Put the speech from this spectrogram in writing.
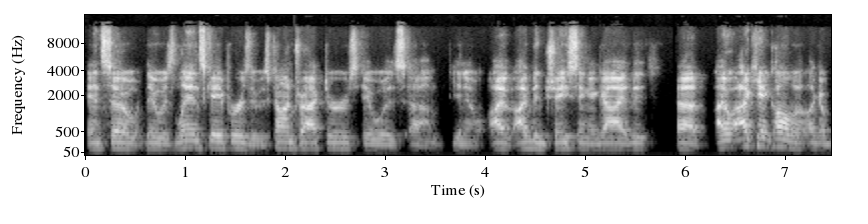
And so there was landscapers, it was contractors, it was, um, you know, I've, I've been chasing a guy that uh, I, I can't call him a, like a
